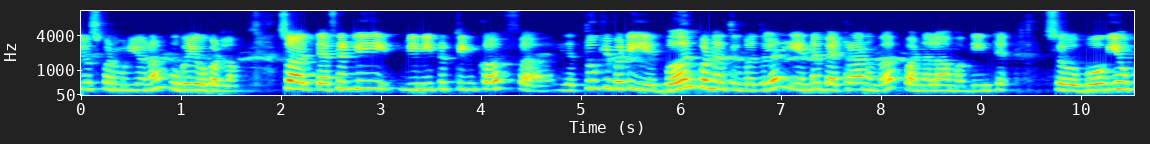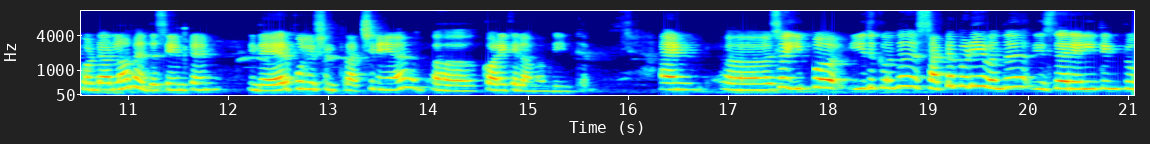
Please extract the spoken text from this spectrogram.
யூஸ் பண்ண முடியும்னா உபயோகப்படலாம். So definitely we need to think of இதை தூக்கி போட்டு பேர்ன் பண்ணுறதுக்கு பதிலாக என்ன பெட்டராக நம்ம பண்ணலாம் அப்படின்ட்டு. ஸோ போகியும் கொண்டாடலாம் அட் த சேம் டைம் இந்த ஏர் பொல்யூஷன் பிரச்சனையை குறைக்கலாம் அப்படின்ட்டு. அண்ட் ஸோ uh, இப்போ இதுக்கு வந்து சட்டப்படி வந்து is there anything to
